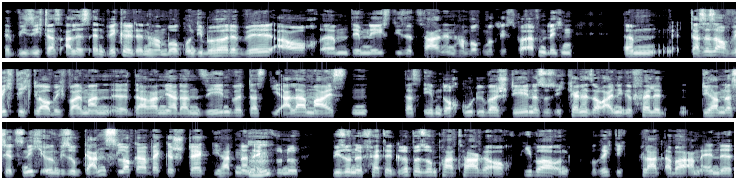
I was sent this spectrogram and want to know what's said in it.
äh, wie sich das alles entwickelt in Hamburg. Und die Behörde will auch ähm, demnächst diese Zahlen in Hamburg möglichst veröffentlichen. Ähm, das ist auch wichtig, glaube ich, weil man äh, daran ja dann sehen wird, dass die allermeisten das eben doch gut überstehen. Das ist, ich kenne jetzt auch einige Fälle, die haben das jetzt nicht irgendwie so ganz locker weggesteckt. Die hatten dann Mhm. echt so eine wie so eine fette Grippe so ein paar Tage, auch Fieber und richtig platt, aber am Ende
